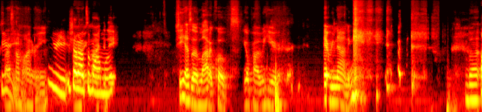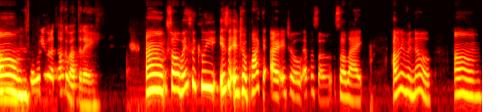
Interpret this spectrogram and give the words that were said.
So that's how I'm honoring. Period. Shout honoring out to mama. Today. She has a lot of quotes you'll probably hear every now and again. but um, um so what do you want to talk about today? Um, so basically it's an intro podcast or intro episode. So like I don't even know. Um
